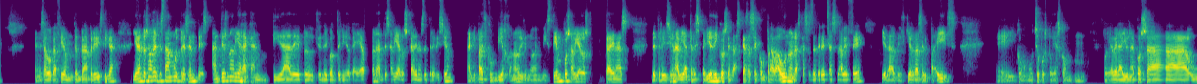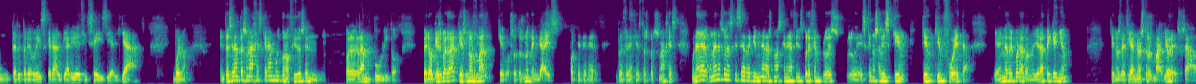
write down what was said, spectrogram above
en esa vocación temprana periodística, y eran personajes que estaban muy presentes. Antes no había la cantidad de producción de contenido que hay ahora, antes había dos cadenas de televisión. Aquí parezco un viejo, ¿no? Diciendo, en mis tiempos había dos cadenas de televisión, había tres periódicos, en las casas se compraba uno, en las casas de derechas el ABC y en las de izquierdas el país. Eh, y como mucho, pues podías podía haber ahí una cosa, un territorio gris que era el diario 16 y el ya. Bueno, entonces eran personajes que eran muy conocidos en- por el gran público, pero que es verdad que es normal que vosotros no tengáis por qué tener referencia a estos personajes. Una, de- una de las cosas que se recrimina a las nuevas generaciones, por ejemplo, es es que no sabéis quién, quién, fue ETA. Y a mí me recuerda cuando yo era pequeño que nos decían nuestros mayores, o sea,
